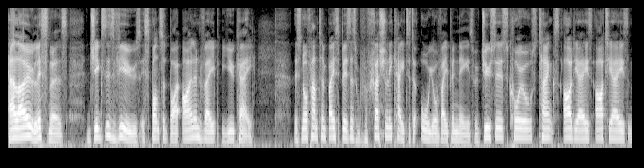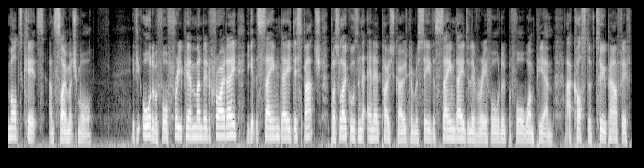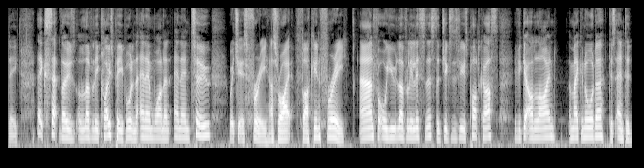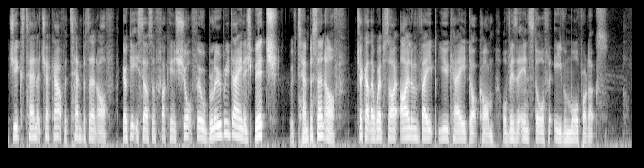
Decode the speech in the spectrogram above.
Hello, listeners. Jigs' Views is sponsored by Island Vape UK. This Northampton based business will professionally cater to all your vaping needs with juices, coils, tanks, RDAs, RTAs, mods, kits, and so much more. If you order before 3pm Monday to Friday, you get the same day dispatch, plus locals in the NED postcode can receive the same day delivery if ordered before 1pm at a cost of £2.50. Except those lovely close people in the NN1 and NN2, which is free. That's right, fucking free. And for all you lovely listeners to Jigs' Views podcast, if you get online and make an order, just enter Jigs10 at checkout for 10% off. Go get yourself some fucking short fill blueberry Danish, bitch, with 10% off. Check out their website islandvapeuk.com or visit in store for even more products.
